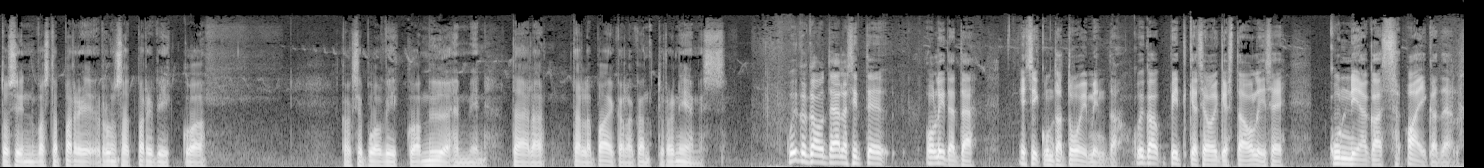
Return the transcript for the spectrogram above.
tosin vasta pari, runsaat pari viikkoa, kaksi ja puoli viikkoa myöhemmin täällä tällä paikalla Kanttura-Niemessä. Kuinka kauan täällä sitten oli tätä esikuntatoimintaa? Kuinka pitkä se oikeastaan oli se kunniakas aika täällä?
